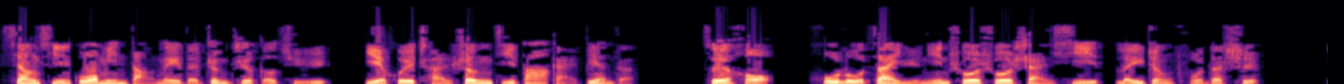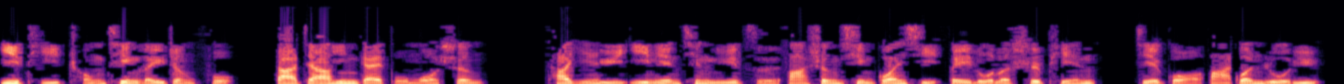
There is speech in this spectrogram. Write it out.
相信国民党内的政治格局也会产生极大改变的。最后。葫芦再与您说说陕西雷政富的事。一提重庆雷政富，大家应该不陌生。他因与一年轻女子发生性关系被录了视频，结果罢官入狱。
